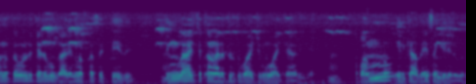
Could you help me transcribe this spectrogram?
അന്നത്തെ പോലെ ചിലവും കാര്യങ്ങളൊക്കെ സെറ്റ് ചെയ്ത് തിങ്കളാഴ്ച കാലത്തെടുത്ത് വായിച്ചപ്പോൾ വായിക്കാൻ അറിയില്ല. അപ്പൊ അന്നും എനിക്ക് അതേ സംഖ്യ ചിലവ്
